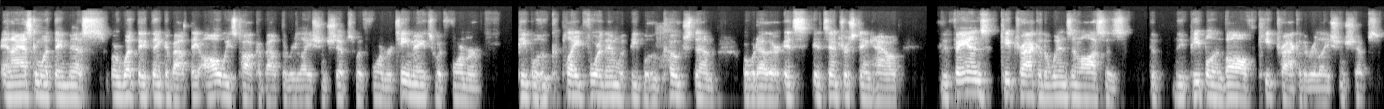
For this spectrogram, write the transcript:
and I ask them what they miss or what they think about, they always talk about the relationships with former teammates, with former people who played for them with people who coached them or whatever. It's it's interesting how the fans keep track of the wins and losses. The the people involved keep track of the relationships.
